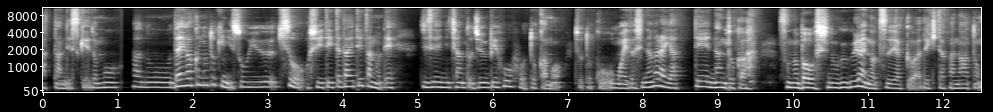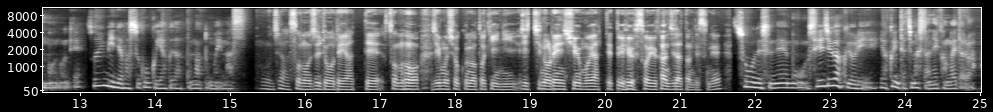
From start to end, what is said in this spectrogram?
あったんですけれどもあの大学の時にそういう基礎を教えていただいてたので事前にちゃんと準備方法とかもちょっとこう思い出しながらやってなんとかその場をしのぐぐらいの通訳はできたかなと思うのでそういう意味ではすごく役立ったなと思います。じゃあその授業でやってその事務職の時に実地の練習もやってというそういう感じだったんですねそうですねもう政治学より役に立ちましたね考えたら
